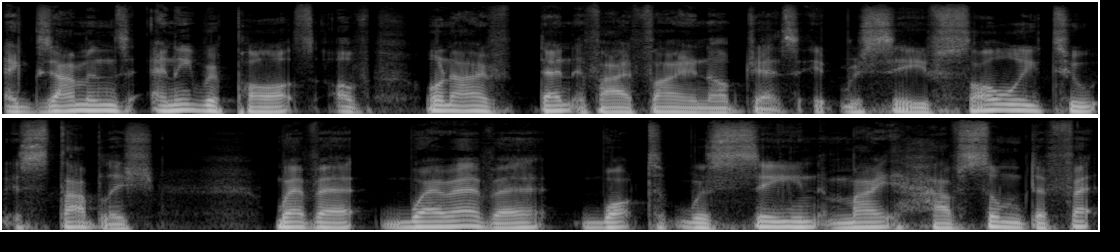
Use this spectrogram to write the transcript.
examines any reports of unidentified flying objects it receives solely to establish whether wherever what was seen might have some def-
